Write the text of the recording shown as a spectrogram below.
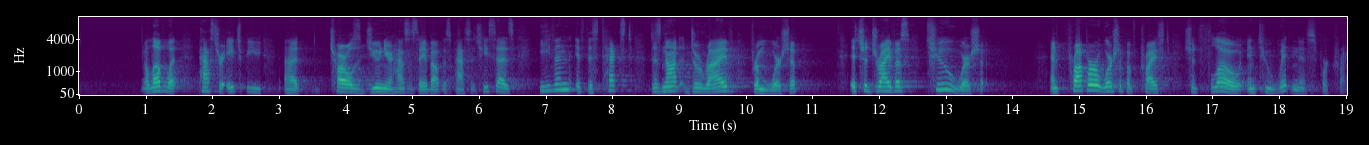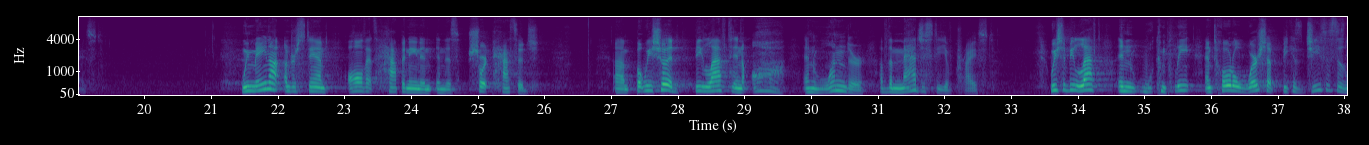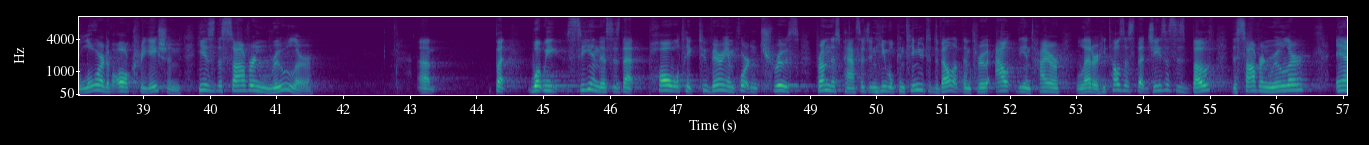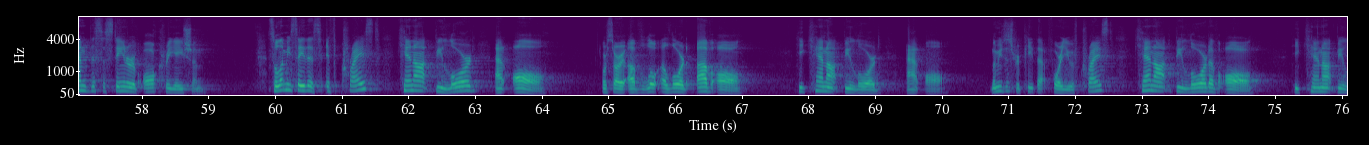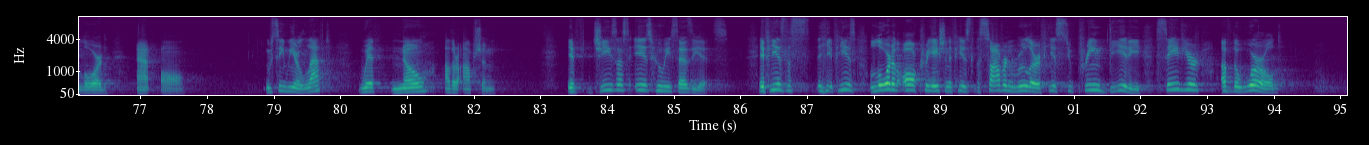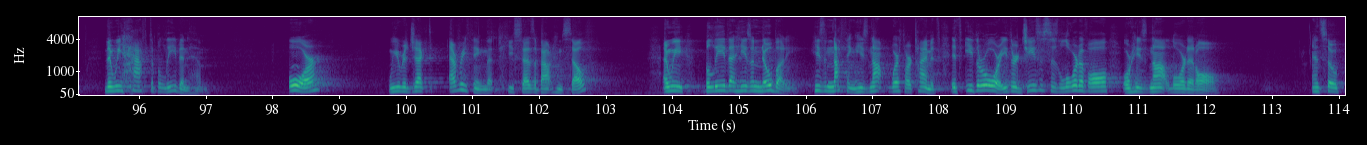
I love what Pastor H.B. Uh, Charles Jr. has to say about this passage. He says, even if this text does not derive from worship, it should drive us to worship. And proper worship of Christ should flow into witness for Christ. We may not understand all that's happening in, in this short passage, um, but we should be left in awe and wonder of the majesty of Christ. We should be left in complete and total worship because Jesus is Lord of all creation. He is the sovereign ruler. Uh, but what we see in this is that Paul will take two very important truths from this passage and he will continue to develop them throughout the entire letter. He tells us that Jesus is both the sovereign ruler and the sustainer of all creation. So let me say this if Christ cannot be Lord at all, or sorry, of a Lord of all, he cannot be Lord at all. Let me just repeat that for you. If Christ cannot be Lord of all, he cannot be Lord at all. You see, we are left with no other option. If Jesus is who he says he is, if he is, the, if he is Lord of all creation, if he is the sovereign ruler, if he is supreme deity, Savior of the world, then we have to believe in him. Or we reject everything that he says about himself, and we believe that he's a nobody. He's nothing. He's not worth our time. It's, it's either or. Either Jesus is Lord of all, or he's not Lord at all. And so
